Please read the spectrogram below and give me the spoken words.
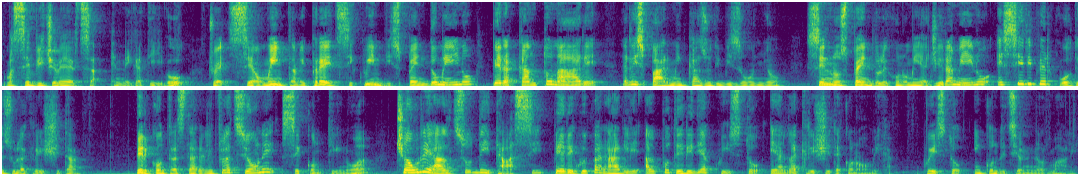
Ma se viceversa è negativo, cioè se aumentano i prezzi quindi spendo meno per accantonare risparmi in caso di bisogno, se non spendo l'economia gira meno e si ripercuote sulla crescita. Per contrastare l'inflazione, se continua, c'è un rialzo dei tassi per equipararli al potere di acquisto e alla crescita economica, questo in condizioni normali.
